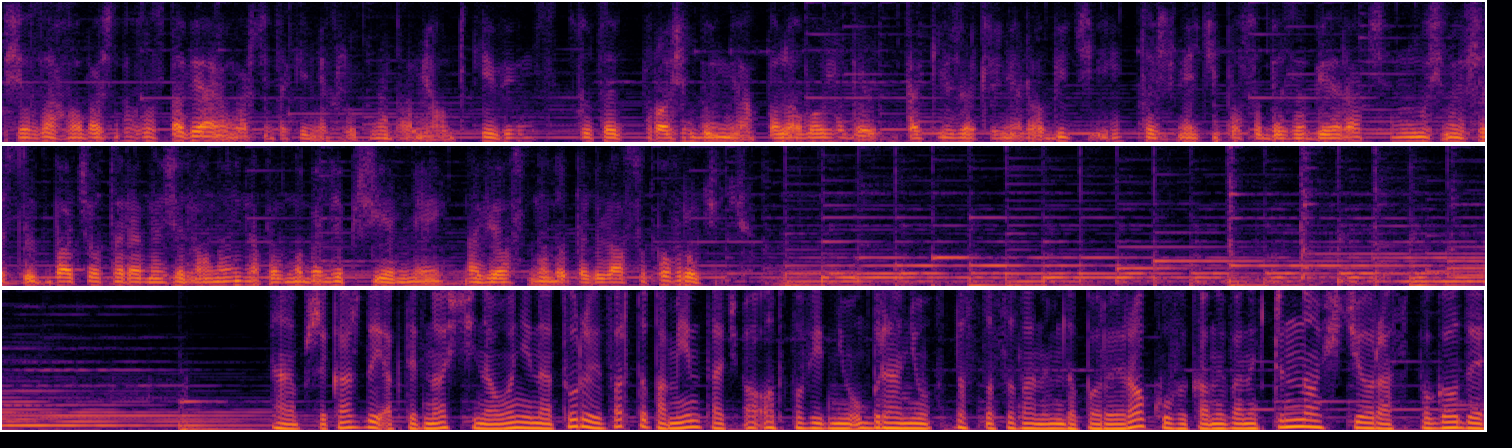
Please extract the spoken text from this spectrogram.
się zachować, no, zostawiają właśnie takie niechlubne pamiątki, więc tutaj prosiłbym i apelował, żeby takich rzeczy nie robić i te śmieci po sobie zabierać. Musimy wszyscy dbać o tereny zielone i na pewno będzie przyjemniej na wiosnę do tego lasu powrócić. A przy każdej aktywności na łonie natury warto pamiętać o odpowiednim ubraniu, dostosowanym do pory roku, wykonywanych czynności oraz pogody.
